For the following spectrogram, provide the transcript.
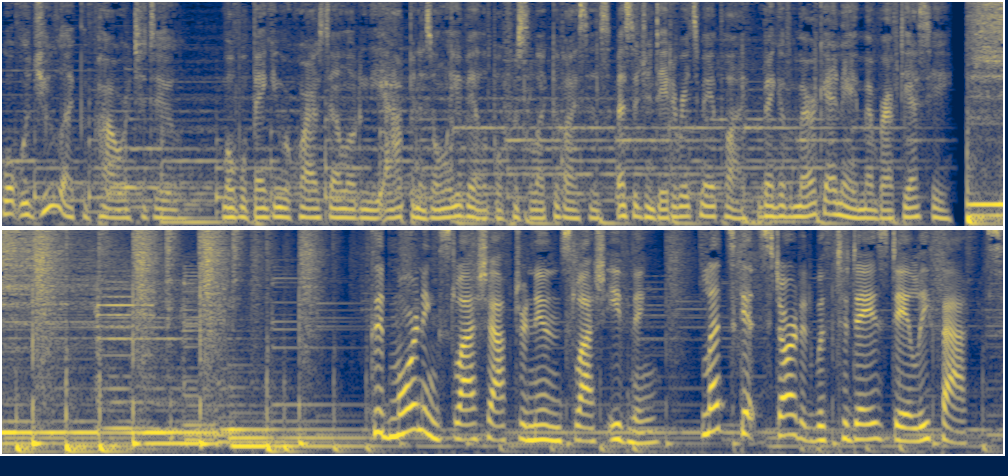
What would you like the power to do? Mobile banking requires downloading the app and is only available for select devices. Message and data rates may apply. Bank of America and a member FDIC. Good morning slash afternoon slash evening. Let's get started with today's daily facts.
